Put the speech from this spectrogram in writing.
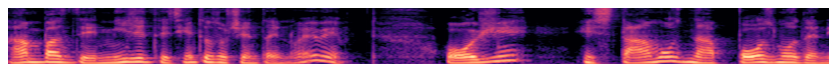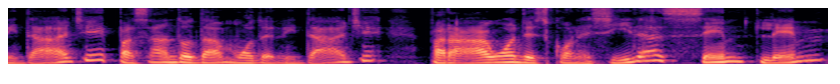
ambas de 1789. Hoje, Estamos na pós-modernidade, passando da modernidade para águas desconhecidas, sem leme,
